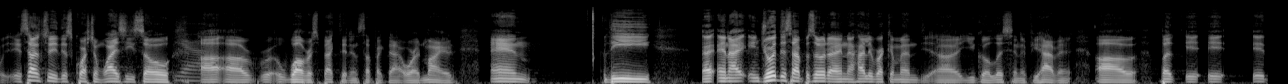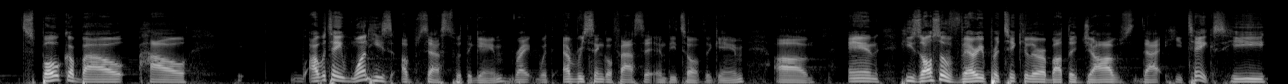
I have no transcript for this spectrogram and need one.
essentially this question? Why is he so Yeah. uh, uh, well respected and stuff like that, or admired? And the uh, and I enjoyed this episode, and I highly recommend uh, you go listen if you haven't. Uh, but it, it it spoke about how I would say one, he's obsessed with the game, right, with every single facet and detail of the game, um, and he's also very particular about the jobs that he takes. He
